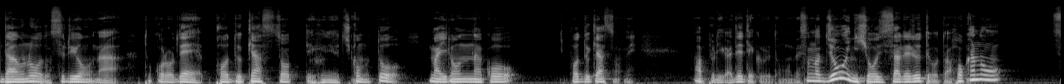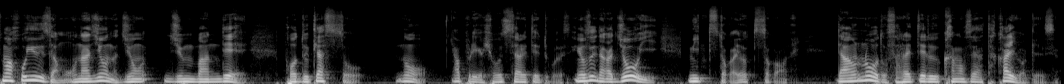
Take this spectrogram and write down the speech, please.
ダウンロードするようなところで、ポッドキャストっていうふうに打ち込むと、まあ、いろんなこう、ポッドキャストのね、アプリが出てくると思うんで、その上位に表示されるってことは、他のスマホユーザーも同じような順番で、ポッドキャストのアプリが表示されてるってことです。要するになんか上位3つとか4つとかをね、ダウンロードされてる可能性が高いわけですよ。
